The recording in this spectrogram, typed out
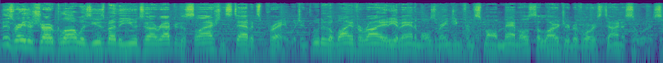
This razor-sharp claw was used by the Utah raptor to slash and stab its prey, which included a wide variety of animals ranging from small mammals to large herbivorous dinosaurs.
